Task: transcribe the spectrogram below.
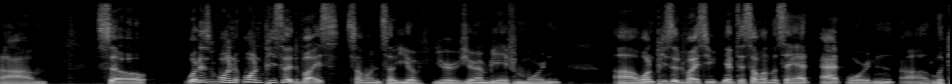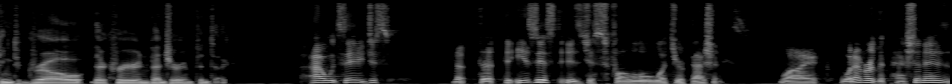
Um, so what is one one piece of advice someone? So you have your your MBA from Wharton. Uh, one piece of advice you'd give to someone, let's say at at Wharton, uh, looking to grow their career in venture and fintech. I would say just the, the the easiest is just follow what your passion is. Like whatever the passion is,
